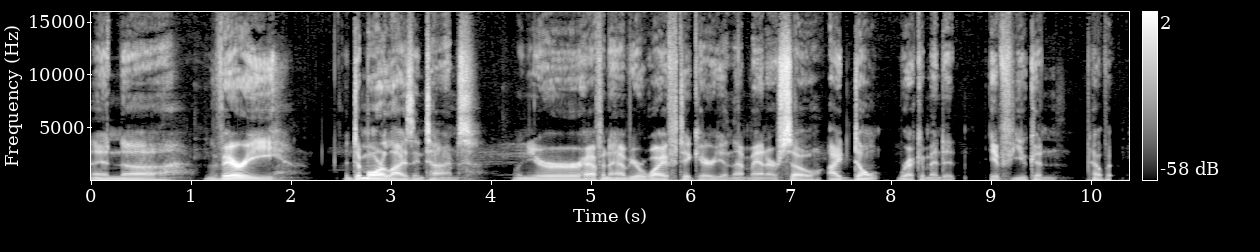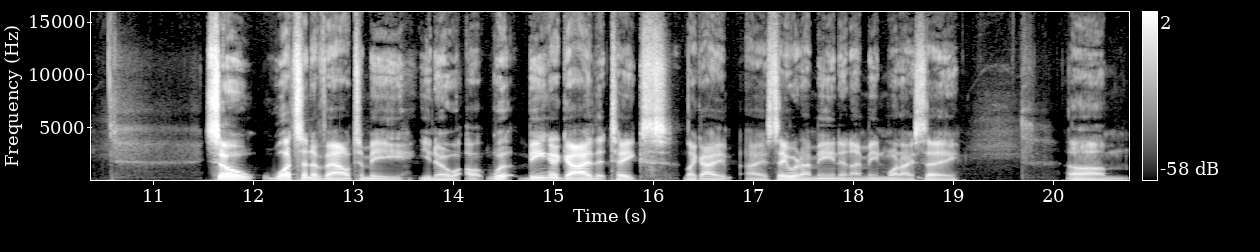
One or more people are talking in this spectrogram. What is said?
and uh, very demoralizing times when you're having to have your wife take care of you in that manner. So I don't recommend it if you can help it. So what's an avow to me? You know, uh, wh- being a guy that takes like I I say what I mean and I mean what I say. Um,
